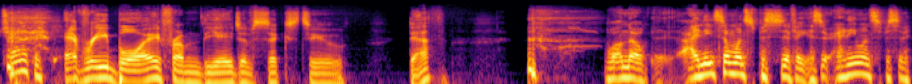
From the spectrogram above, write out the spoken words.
trying to think. Every boy from the age of six to death. Well, no, I need someone specific. Is there anyone specific?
